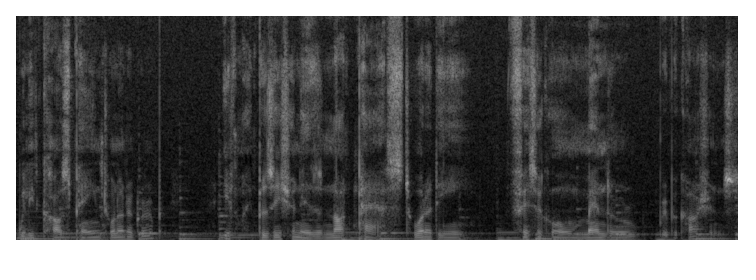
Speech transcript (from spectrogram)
Will it cause pain to another group? If my position is not passed, what are the physical, mental repercussions?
